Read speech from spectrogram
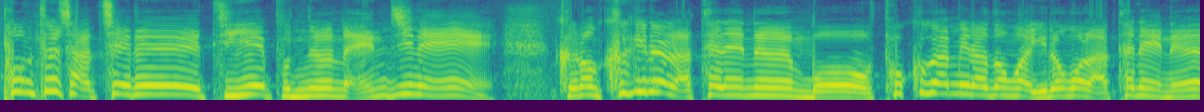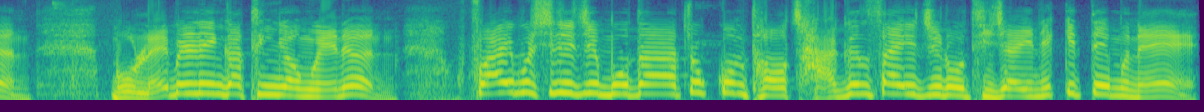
폰트 자체를 뒤에 붙는 엔진에 그런 크기를 나타내는 뭐 토크감이라던가 이런 걸 나타내는 뭐 레벨링 같은 경우에는 5 시리즈보다 조금 더 작은 사이즈로 디자인했기 때문에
